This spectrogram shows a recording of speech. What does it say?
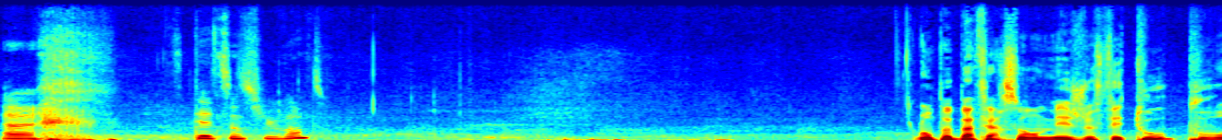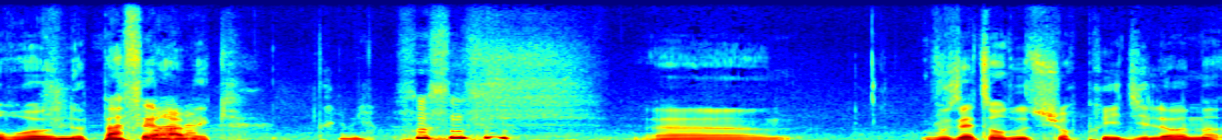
Euh, citation suivante. On peut pas faire sans, mais je fais tout pour euh, ne pas faire Voilà. avec. Très bien. Vous êtes sans doute surpris, dit l'homme,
